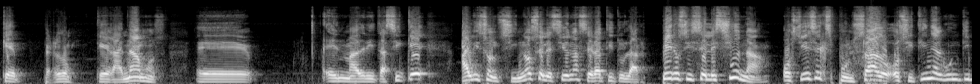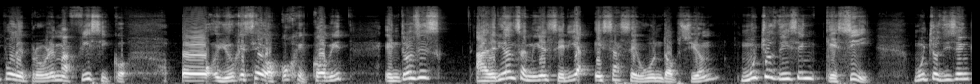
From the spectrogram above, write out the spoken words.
que, perdón, que ganamos eh, en Madrid. Así que Allison, si no se lesiona, será titular. Pero si se lesiona, o si es expulsado, o si tiene algún tipo de problema físico, o yo qué sé, o coge COVID, entonces Adrián San Miguel sería esa segunda opción. Muchos dicen que sí. Muchos dicen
